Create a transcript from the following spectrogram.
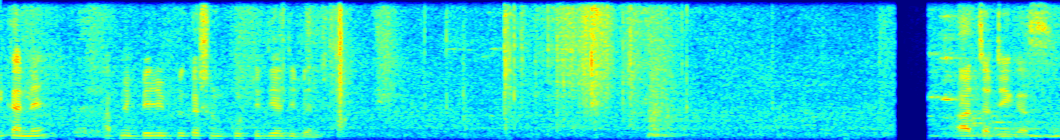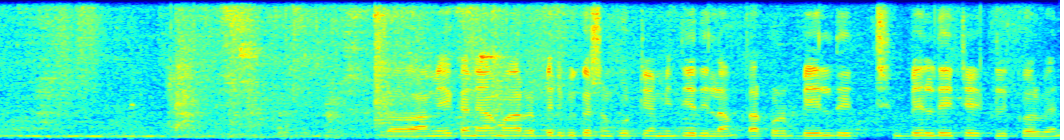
এখানে আপনি ভেরিফিকেশন কোডটি দিয়ে দিবেন। আচ্ছা ঠিক আছে। তো আমি এখানে আমার ভেরিফিকেশন কোডটি আমি দিয়ে দিলাম। তারপর বেল ডেট বেল ডেটে ক্লিক করবেন।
